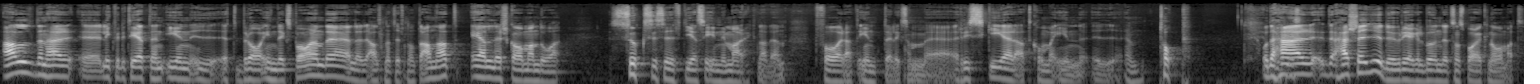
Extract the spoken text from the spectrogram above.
all den här eh, likviditeten in i ett bra indexsparande eller alternativt något annat? Eller ska man då successivt ge sig in i marknaden för att inte liksom, eh, riskera att komma in i en topp? Och det här, det här säger ju du regelbundet som sparekonom att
